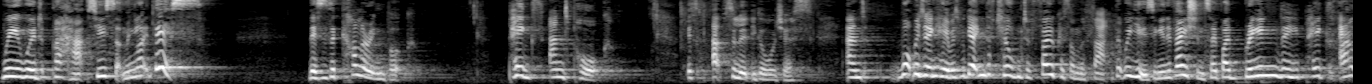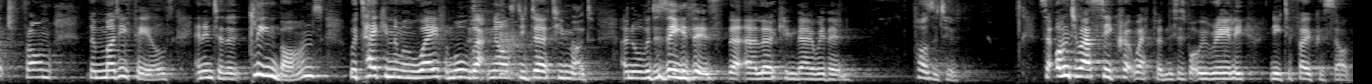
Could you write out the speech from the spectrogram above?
we would perhaps use something like this. This is a colouring book. Pigs and pork. It's absolutely gorgeous. And what we're doing here is we're getting the children to focus on the fact that we're using innovation. So by bringing the pigs out from the muddy fields and into the clean barns, we're taking them away from all that nasty, dirty mud and all the diseases that are lurking there within. Positive. So onto our secret weapon. This is what we really need to focus on.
